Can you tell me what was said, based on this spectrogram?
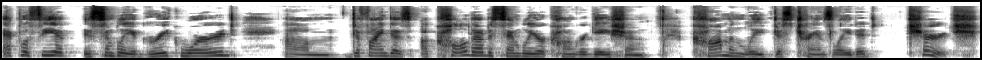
Ecclesia is simply a Greek word um, defined as a called out assembly or congregation, commonly just translated church.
